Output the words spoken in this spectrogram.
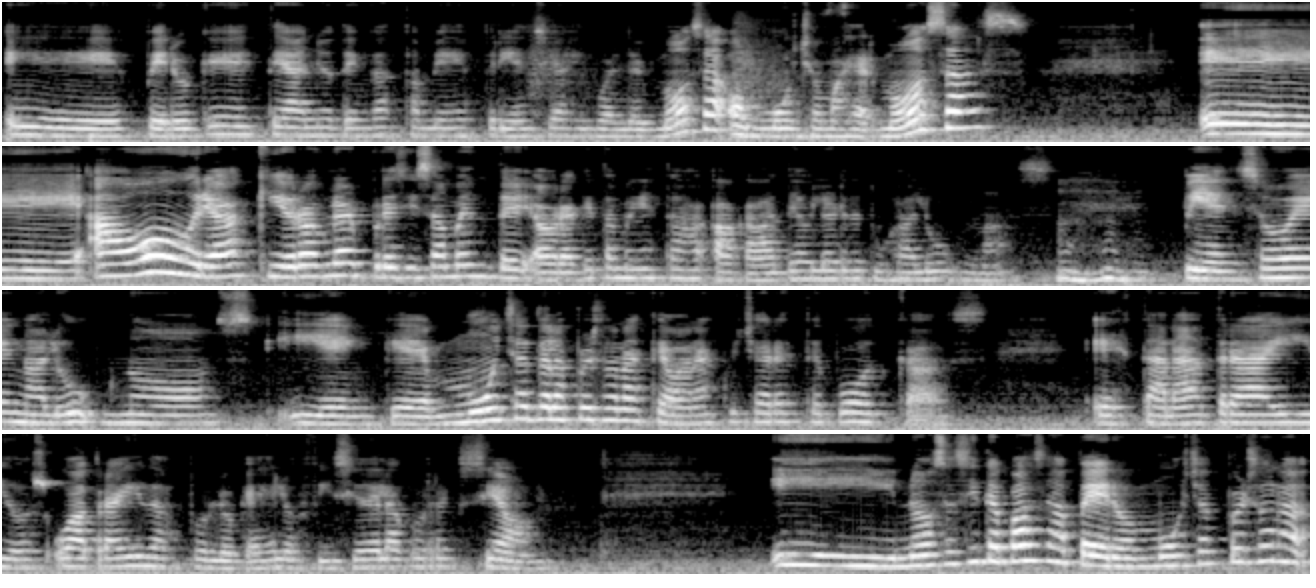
Eh, espero que este año tengas también experiencias igual de hermosas o mucho más hermosas. Eh, ahora quiero hablar precisamente, ahora que también estás, acabas de hablar de tus alumnas, pienso en alumnos y en que muchas de las personas que van a escuchar este podcast están atraídos o atraídas por lo que es el oficio de la corrección. Y no sé si te pasa, pero muchas personas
